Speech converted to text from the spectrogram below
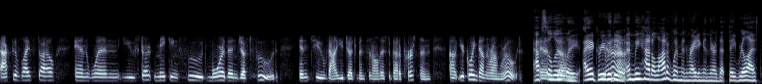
active lifestyle. And when you start making food more than just food into value judgments and all this about a person, uh, you're going down the wrong road. Absolutely. And, um, I agree yeah. with you. And we had a lot of women writing in there that they realized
